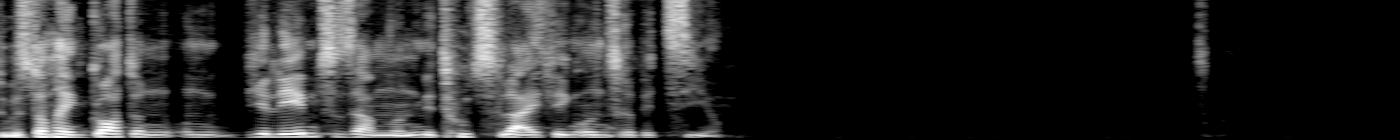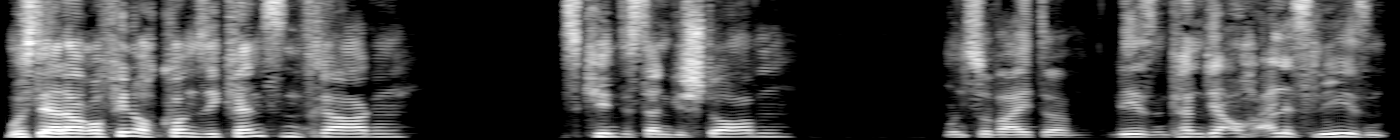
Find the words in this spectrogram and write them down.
du bist doch mein Gott und, und wir leben zusammen und mir tut es leid wegen unserer Beziehung. Musste er daraufhin auch Konsequenzen tragen. Das Kind ist dann gestorben und so weiter. Lesen, könnt ihr auch alles lesen.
